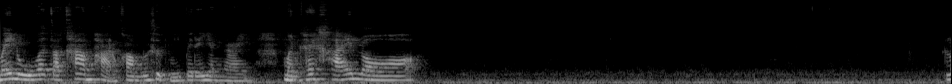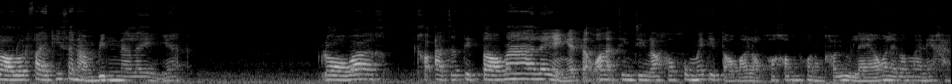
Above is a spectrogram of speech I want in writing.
ไม่รู้ว่าจะข้ามผ่านความรู้สึกนี้ไปได้ยังไง เหมือนคล้าย ๆ รอ รอรถไฟที่สนามบินอะไรอย่างเงี้ย รอว่าเขาอาจจะติดต่อมาอะไรอย่างเงี้ย แต่ว่าจริง ๆ แล้วเขาคงไม่ติดต่อมาหรอก เพราะเขาเป็นคนของเขาอยู่แล้วอะไรประมาณนี้ค่ะ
